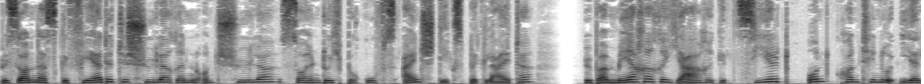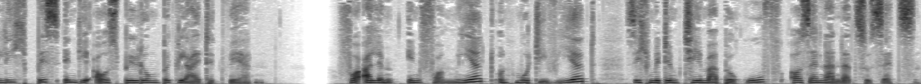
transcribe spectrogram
Besonders gefährdete Schülerinnen und Schüler sollen durch Berufseinstiegsbegleiter über mehrere Jahre gezielt und kontinuierlich bis in die Ausbildung begleitet werden. Vor allem informiert und motiviert, sich mit dem Thema Beruf auseinanderzusetzen.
